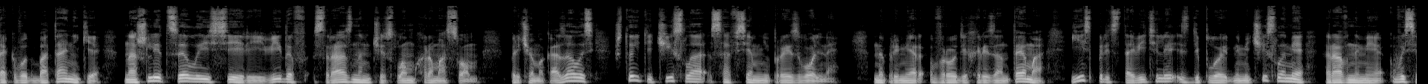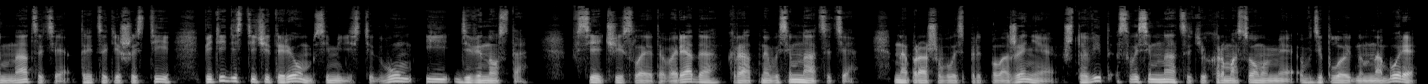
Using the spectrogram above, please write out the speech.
Так вот, ботаники нашли целые серии видов с разным числом хромосом, причем оказалось, что эти числа совсем непроизвольны. Например, вроде хризантема есть представители с диплоидными числами, равными 18, 36, 54, 72 и 90. Все числа этого ряда кратны 18. Напрашивалось предположение, что вид с 18 хромосомами в диплоидном наборе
